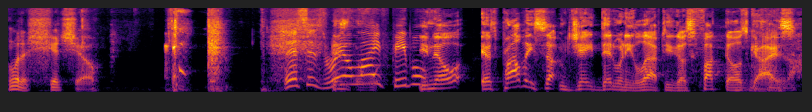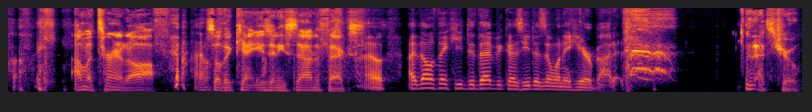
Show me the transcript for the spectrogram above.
what a shit show. This is real life, people. You know, it's probably something Jay did when he left. He goes, "Fuck those guys. I'm gonna turn it off so they can't use any sound effects." I don't- I don't think he did that because he doesn't want to hear about it. That's true.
